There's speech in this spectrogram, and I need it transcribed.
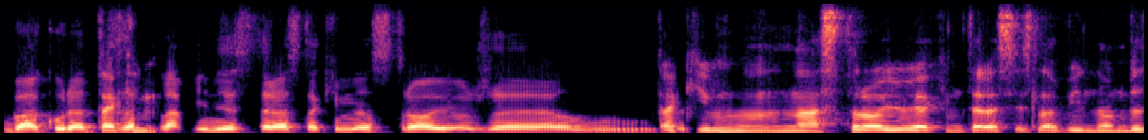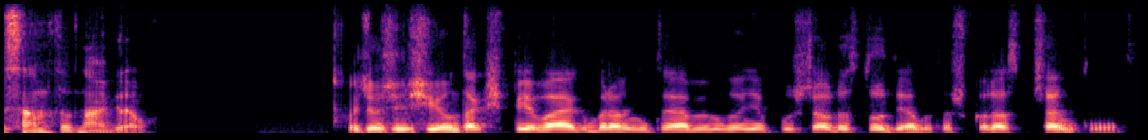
Bo akurat takim, Lawin jest teraz w takim nastroju, że on... W takim nastroju, jakim teraz jest Lawin, on by sam to nagrał. Chociaż jeśli on tak śpiewa jak broni, to ja bym go nie puszczał do studia, bo to szkoda sprzętu jest.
